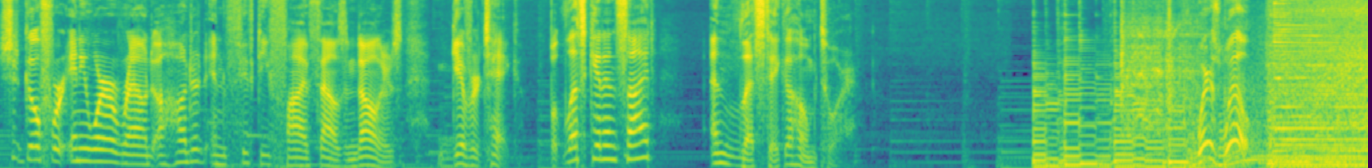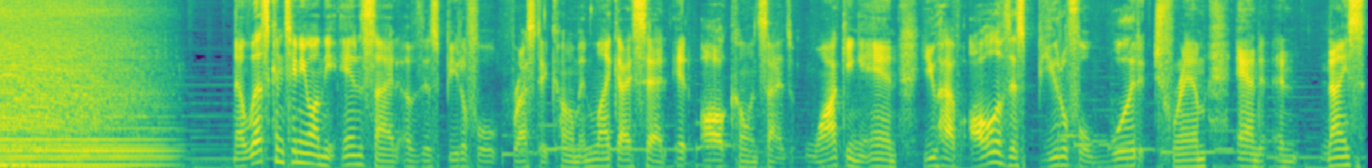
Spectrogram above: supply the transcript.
should go for anywhere around $155,000, give or take. But let's get inside and let's take a home tour. Where's Wil? Now let's continue on the inside of this beautiful rustic home. And like I said, it all coincides. Walking in, you have all of this beautiful wood trim and an nice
